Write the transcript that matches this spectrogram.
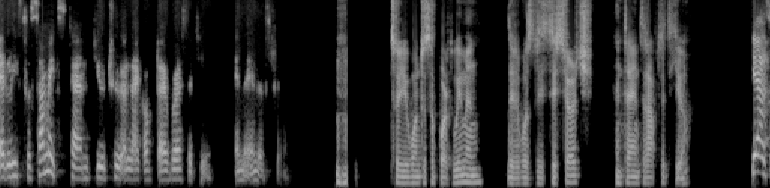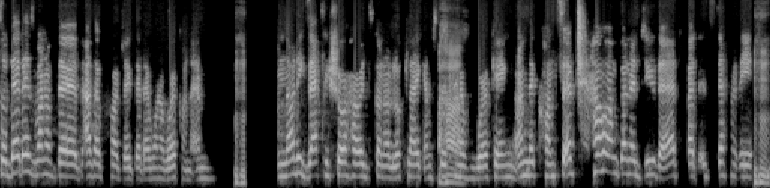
at least to some extent, due to a lack of diversity in the industry. Mm-hmm. So you want to support women. There was this research and I interrupted you. Yeah, so that is one of the other projects that I want to work on. I'm I'm not exactly sure how it's going to look like. I'm still uh-huh. kind of working on the concept, how I'm going to do that, but it's definitely mm-hmm.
